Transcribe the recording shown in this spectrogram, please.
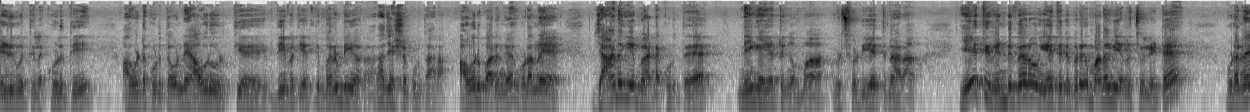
மெழுகுவத்தியில் கொளுத்தி அவர்கிட்ட கொடுத்த உடனே அவர் ஒரு தீ தீபத்தை ஏற்றி மறுபடியும் ராஜேஷ்ட கொடுத்தாராம். அவர் பாருங்கள் உடனே ஜானகி மேட்டை கொடுத்து நீங்கள் ஏற்றுங்கம்மா அப்படின்னு சொல்லிட்டு ஏற்றினாராம் ஏற்றி ரெண்டு பேரும் ஏற்றிட்ட பிறகு மனைவி அதை சொல்லிட்டு உடனே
